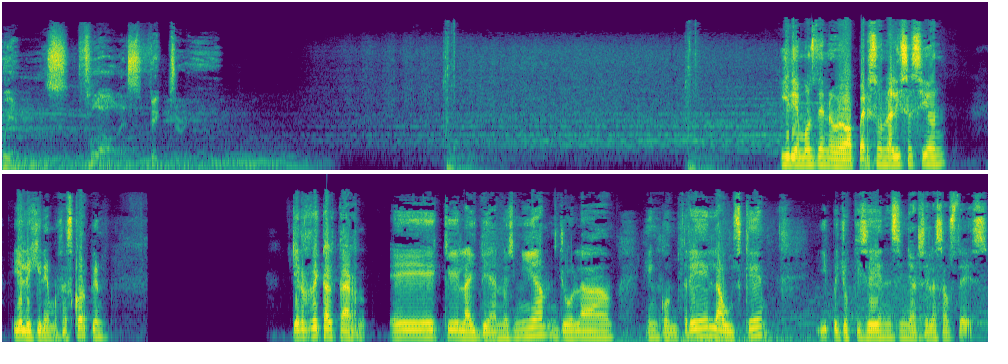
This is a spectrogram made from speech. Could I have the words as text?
wins. Flawless victory. Iremos de nuevo a personalización y elegiremos a Scorpion. Quiero recalcar eh, que la idea no es mía, yo la encontré, la busqué y pues yo quise enseñárselas a ustedes.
